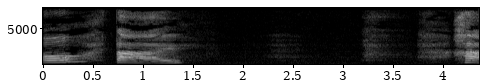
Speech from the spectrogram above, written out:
โอ้ยตาย ค่ะ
